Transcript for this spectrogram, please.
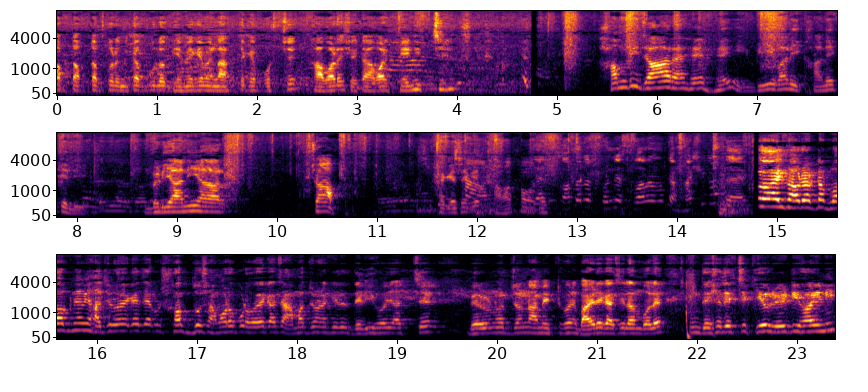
টপ টপ টপ করে মেকআপগুলো ঘেমে ঘেমে নাক থেকে পড়ছে। খাবারে সেটা আবার খেয়ে নিচ্ছে। হাম যা রে হে বিয়ে বাড়ি খানে কে লিয়ে। বিরিয়ানি আর চাপ। থেকে খাওয়া একটা নিয়ে আমি হাজির হয়ে গেছি। এখন সব দোষ আমার হয়ে গেছে। আমার জন্য দেরি হয়ে যাচ্ছে। বেরোনোর জন্য আমি একটুখানি বাইরে গেছিলাম বলে। কিন্তু দেশে দেখছি কেউ রেডি হয়নি।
